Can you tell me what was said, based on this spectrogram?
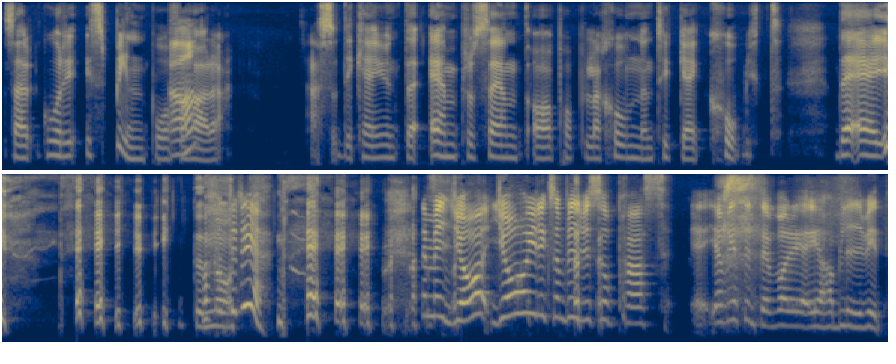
så här, går i, spinn på att få Ja. höra. Alltså det kan ju inte en procent av populationen tycka är coolt. Det är ju, det är ju inte Varför något... inte det? Nej, men Nej, men jag, jag har ju liksom blivit så pass... eh, Jag vet inte vad det är jag har blivit.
